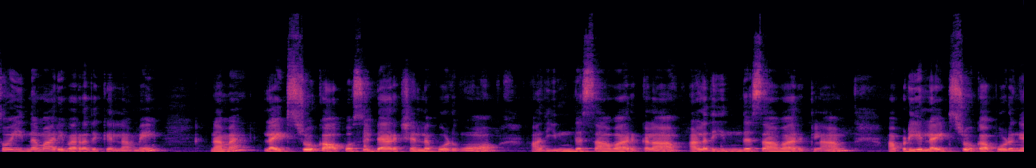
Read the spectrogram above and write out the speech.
ஸோ இந்த மாதிரி வர்றதுக்கு எல்லாமே நம்ம லைட் ஸ்ட்ரோக் ஆப்போசிட் டைரக்ஷனில் போடுவோம். அது இந்த சாவாக இருக்கலாம் அல்லது இந்த சாவாக இருக்கலாம். அப்படியே லைட் ஸ்ட்ரோக்காக போடுங்க.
